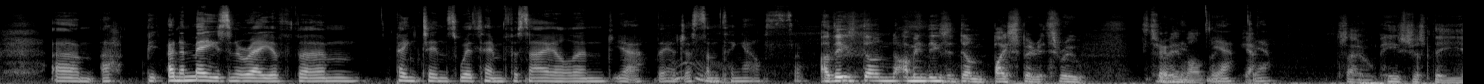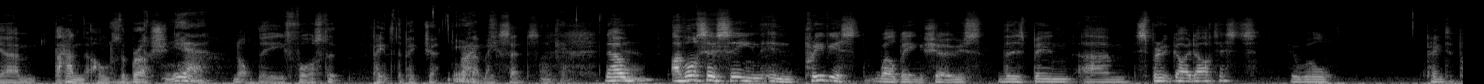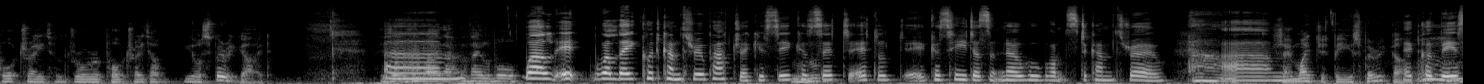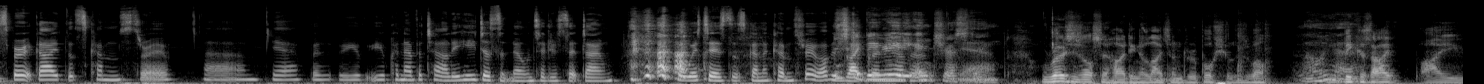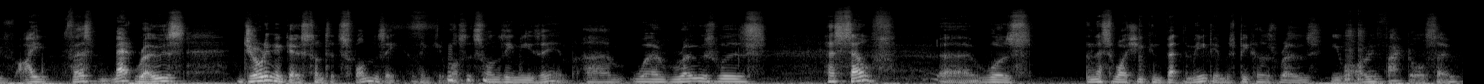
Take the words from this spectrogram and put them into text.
um, a, an amazing array of um, paintings with him for sale, and yeah, they are just something else. So, Are these done? I mean, these are done by spirit through through, him, aren't they? Yeah, yeah. So he's just the um, the hand that holds the brush, Yeah. not the force that paints the picture. If that makes sense. Okay. Now, I've also seen in previous well-being shows there's been um, spirit guide artists who will paint a portrait or draw a portrait of your spirit guide. Is anything like that available? Well, it well they could come through Patrick, you see, because it it'll because he doesn't know who wants to come through. Ah, Um, so it might just be your spirit guide. It could be a spirit guide that's comes through. Um, yeah, but you you can never tell. He doesn't know until you sit down who it is that's going to come through. Obviously, this like could be really have a- interesting. yeah. Rose is also hiding a light under a bushel as well. Oh yeah. because I've I've I first met Rose during a ghost hunt at Swansea. I think it was at Swansea Museum, um, where Rose was herself uh, was, and that's why she can vet the mediums because Rose, you are in fact also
